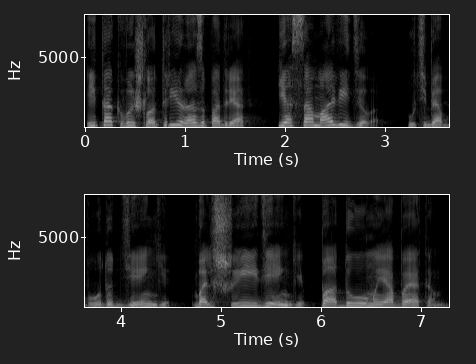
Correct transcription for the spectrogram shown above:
и так вышло три раза подряд. Я сама видела. У тебя будут деньги, большие деньги. Подумай об этом.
